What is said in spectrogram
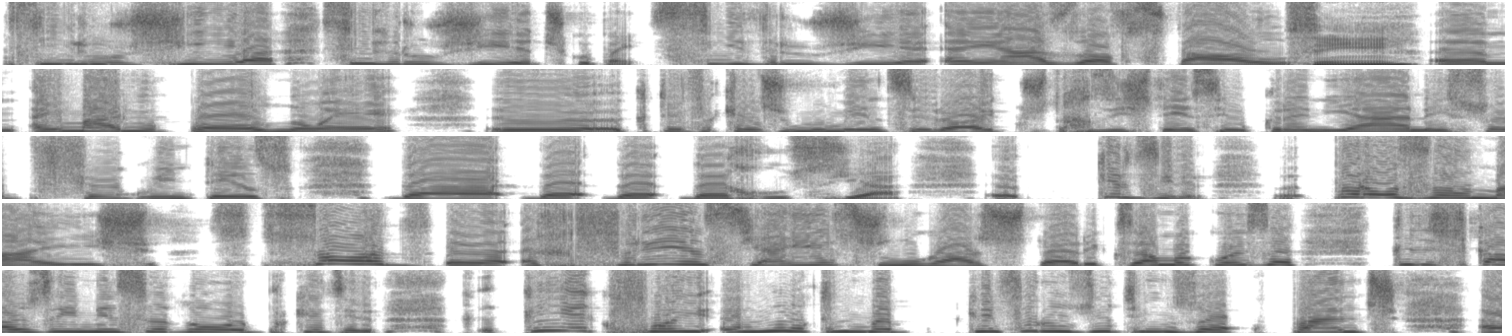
cirurgia, siderurgia, desculpem, siderurgia em Azovstal, Sim. Um, em Mariupol, não é? Uh, que teve aqueles momentos heróicos de resistência ucraniana e sob fogo intenso da, da, da, da Rússia. Uh, Quer dizer, para os alemães, só a, a, referência a esses lugares históricos é uma coisa que lhes causa imensa dor, porque quer dizer, quem é que foi a última, quem foram os últimos ocupantes a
